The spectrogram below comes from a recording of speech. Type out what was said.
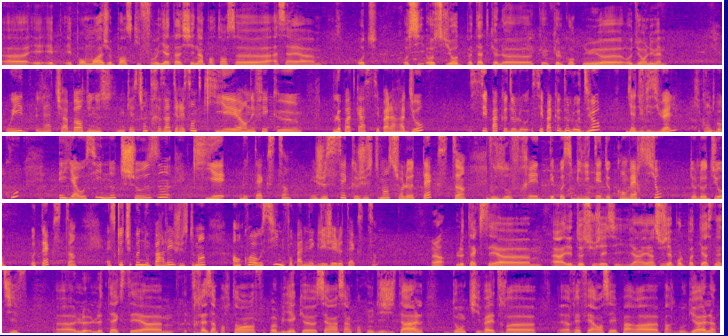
euh, et, pour moi, je pense qu'il faut y attacher une importance euh, assez euh, haute. Aussi, aussi haute peut-être que le, que, le contenu audio en lui-même. Oui, là tu abordes une, question très intéressante qui est en effet que le podcast, c'est pas la radio, c'est pas que de c'est pas que de l'audio. Il y a du visuel qui compte beaucoup, et il y a aussi une autre chose qui est le texte. Et je sais que justement sur le texte, vous offrez des possibilités de conversion de l'audio au texte. Est-ce que tu peux nous parler justement en quoi aussi il ne faut pas négliger le texte? Alors, le texte, euh, il y a deux sujets ici. Il y, a, un sujet pour le podcast natif. Euh, le, texte euh, est, très important. Il ne faut pas oublier que c'est un, un, contenu digital, donc qui va être référencé par, par Google.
